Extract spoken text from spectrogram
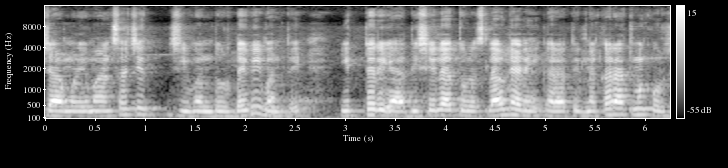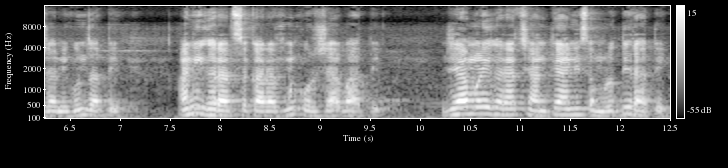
ज्यामुळे माणसाचे जीवन दुर्दैवी बनते. इतर या दिशेला तुळस लावल्याने घरातील नकारात्मक ऊर्जा निघून जाते आणि घरात सकारात्मक ऊर्जा वाहते ज्यामुळे घरात शांती आणि समृद्धी राहते.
